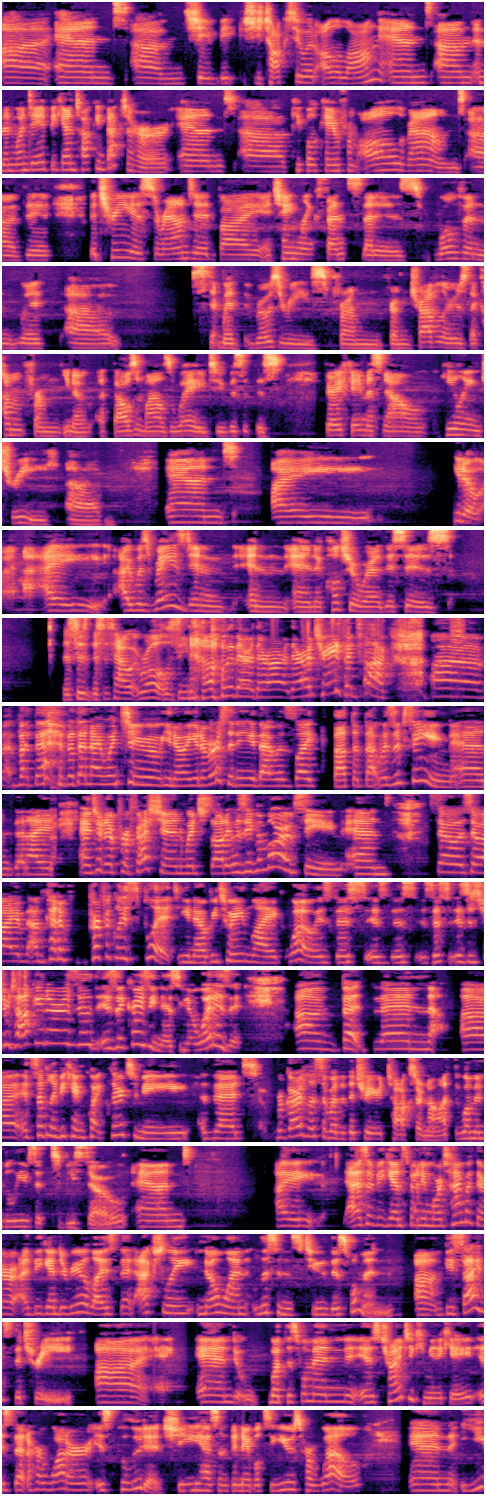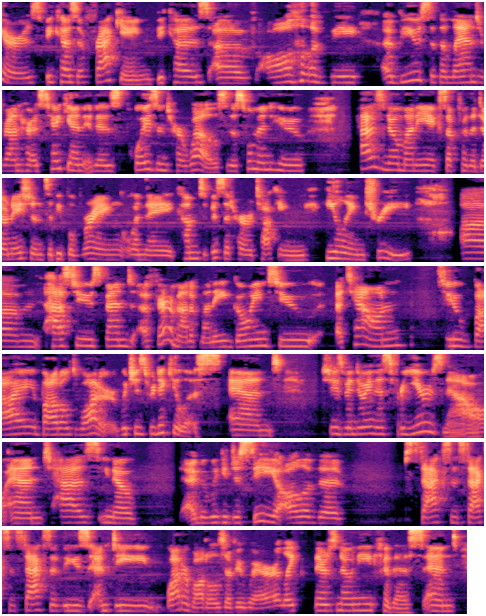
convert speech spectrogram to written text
uh, and um, she be, she talked to it all along, and um, and then one day it began talking back to her, and uh, people came from all around. Uh, the the tree is surrounded by a chain link fence that is woven with uh, with rosaries from from travelers that come from you know a thousand miles away to visit this very famous now healing tree um, and i you know, I I was raised in in in a culture where this is this is this is how it rolls you know? There there are there are trees that talk. Um, but then but then i went to you know a university that was like thought that that was obscene. And then i entered a profession which thought it was even more obscene. And so so I'm I'm kind of perfectly split, you know, between like, whoa, is this is this is this is this true talking or is it is it craziness? You know, what is it? Um, but then uh, it suddenly became quite clear to me that regardless of whether the tree talks or not, the woman believes it to be so, and I, as I began spending more time with her, I began to realize that actually no one listens to this woman um, besides the tree. Uh, and what this woman is trying to communicate is that her water is polluted. She hasn't been able to use her well in years because of fracking, because of all of the abuse that the land around her has taken. It has poisoned her well. So, this woman who has no money except for the donations that people bring when they come to visit her talking healing tree um, has to spend a fair amount of money going to a town to buy bottled water which is ridiculous. And she's been doing this for years now and has you know i mean we could just see all of the stacks and stacks and stacks of these empty water bottles everywhere. Like there's no need for this. And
